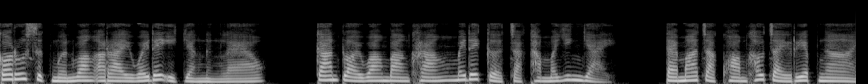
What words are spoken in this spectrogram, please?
ก็รู้สึกเหมือนวางอะไรไว้ได้อีกอย่างหนึ่งแล้ว การปล่อยวางบางครั้งไม่ได้เกิดจากธรรมะยิ่งใหญ่ แต่มาจากความเข้าใจเรียบง่าย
